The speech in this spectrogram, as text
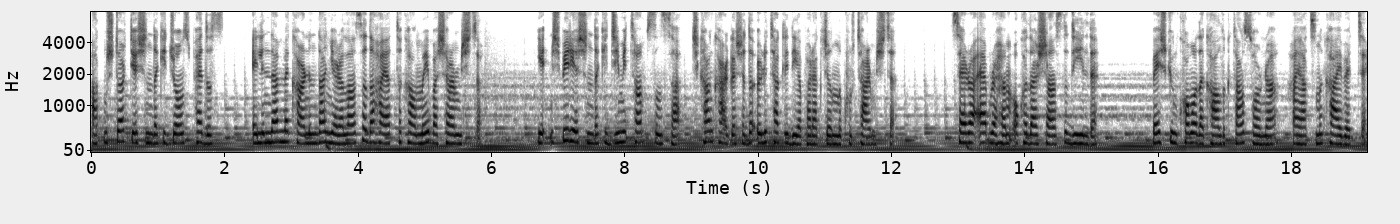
64 yaşındaki Jones Pedals elinden ve karnından yaralansa da hayatta kalmayı başarmıştı. 71 yaşındaki Jimmy Thompson ise çıkan kargaşada ölü taklidi yaparak canını kurtarmıştı. Sarah Abraham o kadar şanslı değildi. 5 gün komada kaldıktan sonra hayatını kaybetti.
